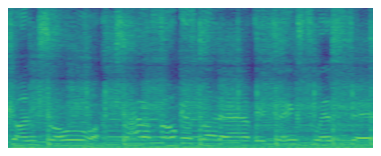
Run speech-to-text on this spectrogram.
control. Try to focus, but everything's twisted.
